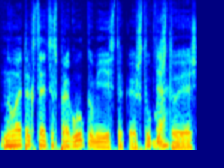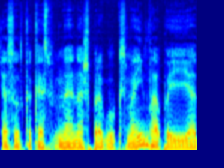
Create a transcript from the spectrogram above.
Ну, это, кстати, с прогулками есть такая штука, Да? что я сейчас вот как раз вспоминаю нашу прогулку с моим папой, и я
